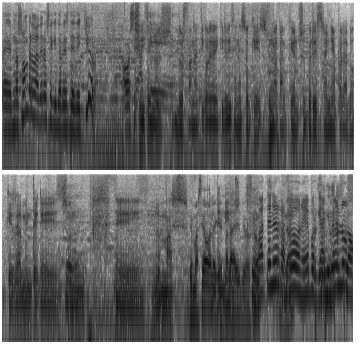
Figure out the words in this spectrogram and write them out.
eh, no son verdaderos seguidores de The Cure. O sea Eso dicen que- los, los fanáticos de The Cure, dicen eso, que es una canción súper extraña para los que realmente son eh, los más Demasiado alegre para ellos. ¿no? Va a tener razón, ¿eh? Porque a mí Seguidores yo no,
